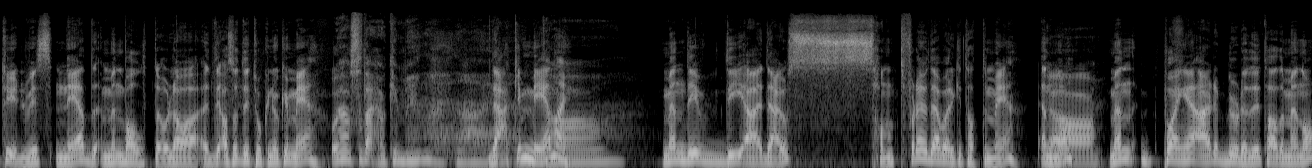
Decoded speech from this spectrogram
tydeligvis ned, men valgte å la de, Altså, de tok den jo ikke med. Oh, ja, så det er jo ikke med, nei. Det er ikke med, nei. Ja. Men de, de er, det er jo sant for det, de har bare ikke tatt det med ennå. Ja. Men poenget er burde de ta det med nå?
